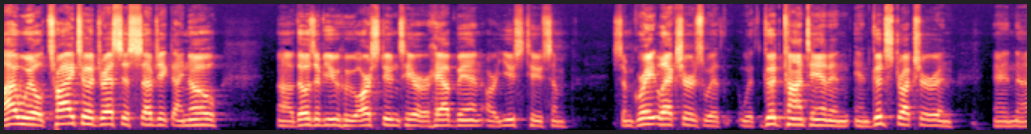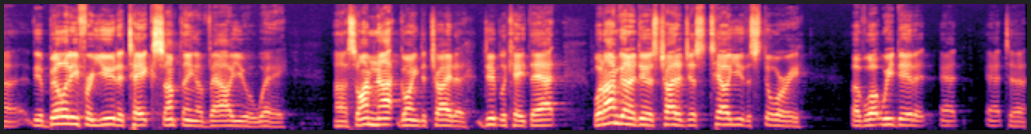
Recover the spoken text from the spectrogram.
I will try to address this subject. I know uh, those of you who are students here or have been are used to some, some great lectures with, with good content and, and good structure and, and uh, the ability for you to take something of value away. Uh, so I'm not going to try to duplicate that. What I'm going to do is try to just tell you the story of what we did at, at, at uh,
